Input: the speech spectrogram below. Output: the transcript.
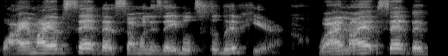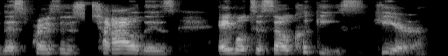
why am I upset that someone is able to live here? Why am I upset that this person's child is able to sell cookies here?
